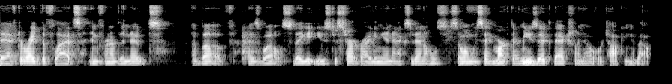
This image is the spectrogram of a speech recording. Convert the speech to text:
they have to write the flats in front of the notes above as well. So they get used to start writing in accidentals. So when we say mark their music, they actually know what we're talking about.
